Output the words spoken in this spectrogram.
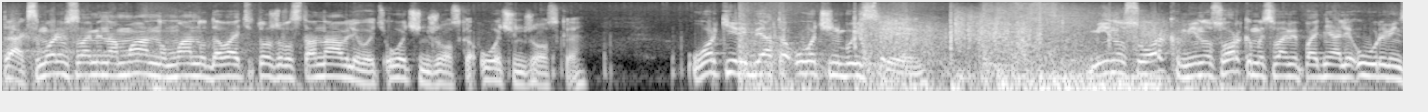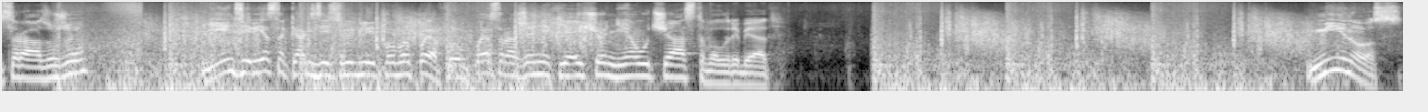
Так, смотрим с вами на манну. Манну давайте тоже восстанавливать. Очень жестко, очень жестко. Орки, ребята, очень быстрые. Минус орк, минус орк, мы с вами подняли уровень сразу же. Мне интересно, как здесь выглядит PvP. В PvP сражениях я еще не участвовал, ребят. Минус.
